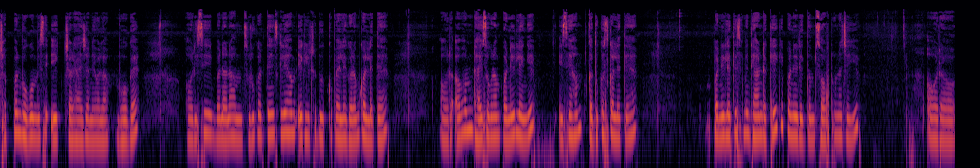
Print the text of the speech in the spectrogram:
छप्पन भोगों में से एक चढ़ाया जाने वाला भोग है और इसे बनाना हम शुरू करते हैं। इसके लिए हम एक लीटर दूध को पहले गर्म कर लेते हैं और अब हम 250 ग्राम पनीर लेंगे। इसे हम कद्दूकस कर लेते हैं। पनीर लेते समय ध्यान रखें कि पनीर एकदम सॉफ्ट होना चाहिए और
